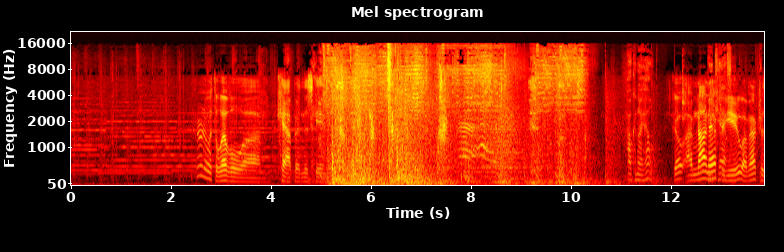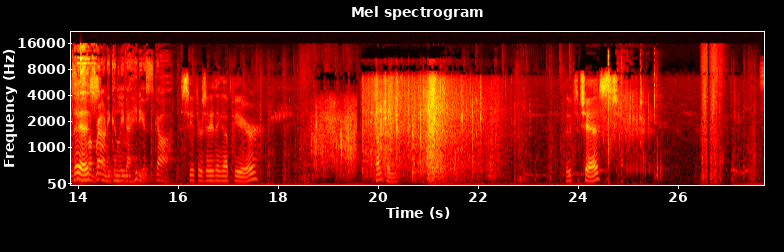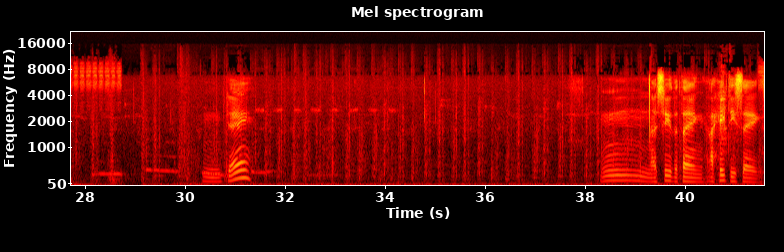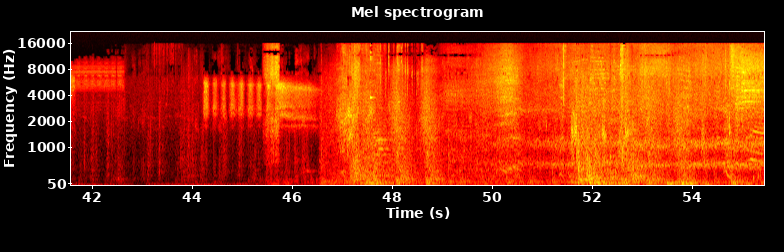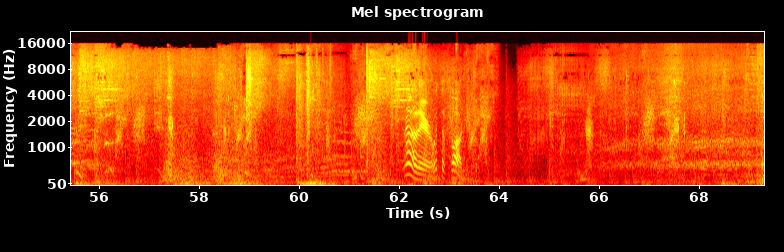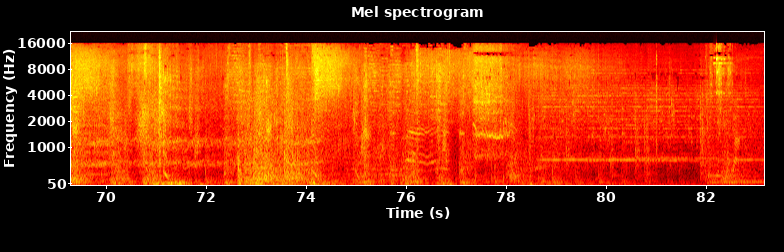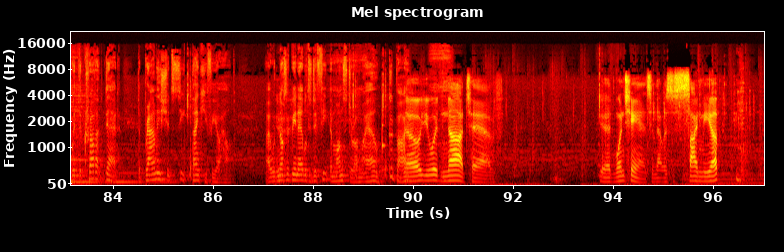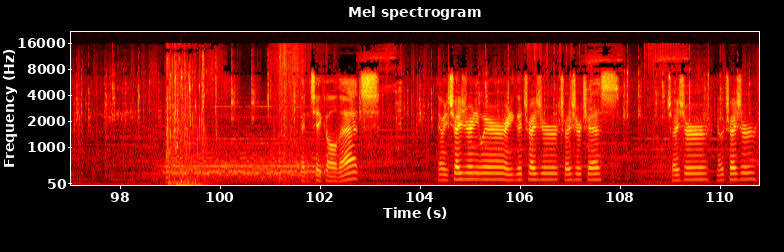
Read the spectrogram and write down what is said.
I don't know what the level um, cap in this game is. How can I help? Go. I'm not Be after careful. you. I'm after the of a brownie can leave a hideous scar. See if there's anything up here. Something. Loot the chest. Okay. Mmm, I see the thing. I hate these things. Out of there! What the fuck? It is. With the Craddock dead, the brownie should see. Thank you for your help. I would not have been able to defeat the monster on my own. Goodbye. No, you would not have. You had one chance, and that was to sign me up. And take all that. Have any treasure anywhere? Any good treasure? Treasure chests? Treasure? No treasure?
